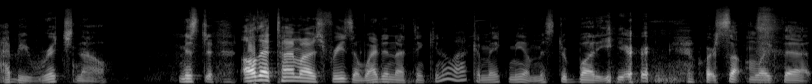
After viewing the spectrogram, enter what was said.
I'd be rich now. Mister, all that time I was freezing. Why didn't I think? You know, I can make me a Mister Buddy here, or something like that.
